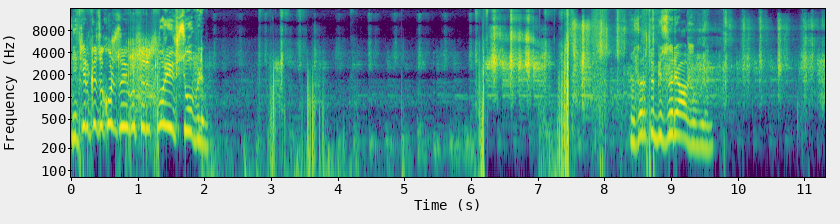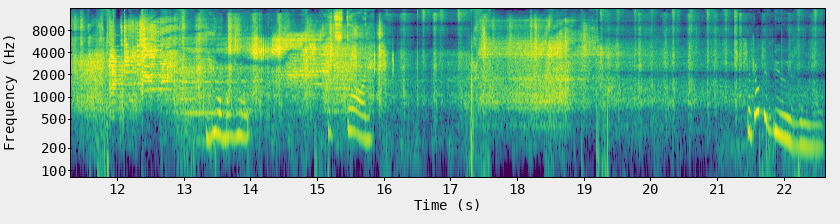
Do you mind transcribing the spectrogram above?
Я тільки заходжу за його територію і все, блін. Я зараз тобі заряжу, блін. Ё-моё. Відстань. А чого ти бігаєш за мною?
